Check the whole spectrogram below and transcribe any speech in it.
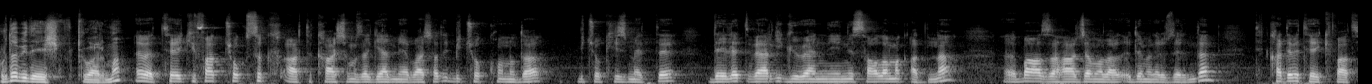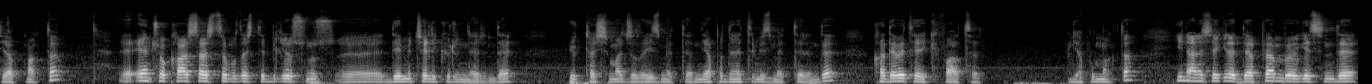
Burada bir değişiklik var mı? Evet, tevkifat çok sık artık karşımıza gelmeye başladı. Birçok konuda, birçok hizmette devlet vergi güvenliğini sağlamak adına e, bazı harcamalar, ödemeler üzerinden KDV tevkifatı yapmakta. E, En çok karşılaştığımızda işte biliyorsunuz e, demir çelik ürünlerinde, yük taşımacılığı hizmetlerinde, yapı denetim hizmetlerinde KDV tevkifatı yapılmakta. Yine aynı şekilde deprem bölgesinde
